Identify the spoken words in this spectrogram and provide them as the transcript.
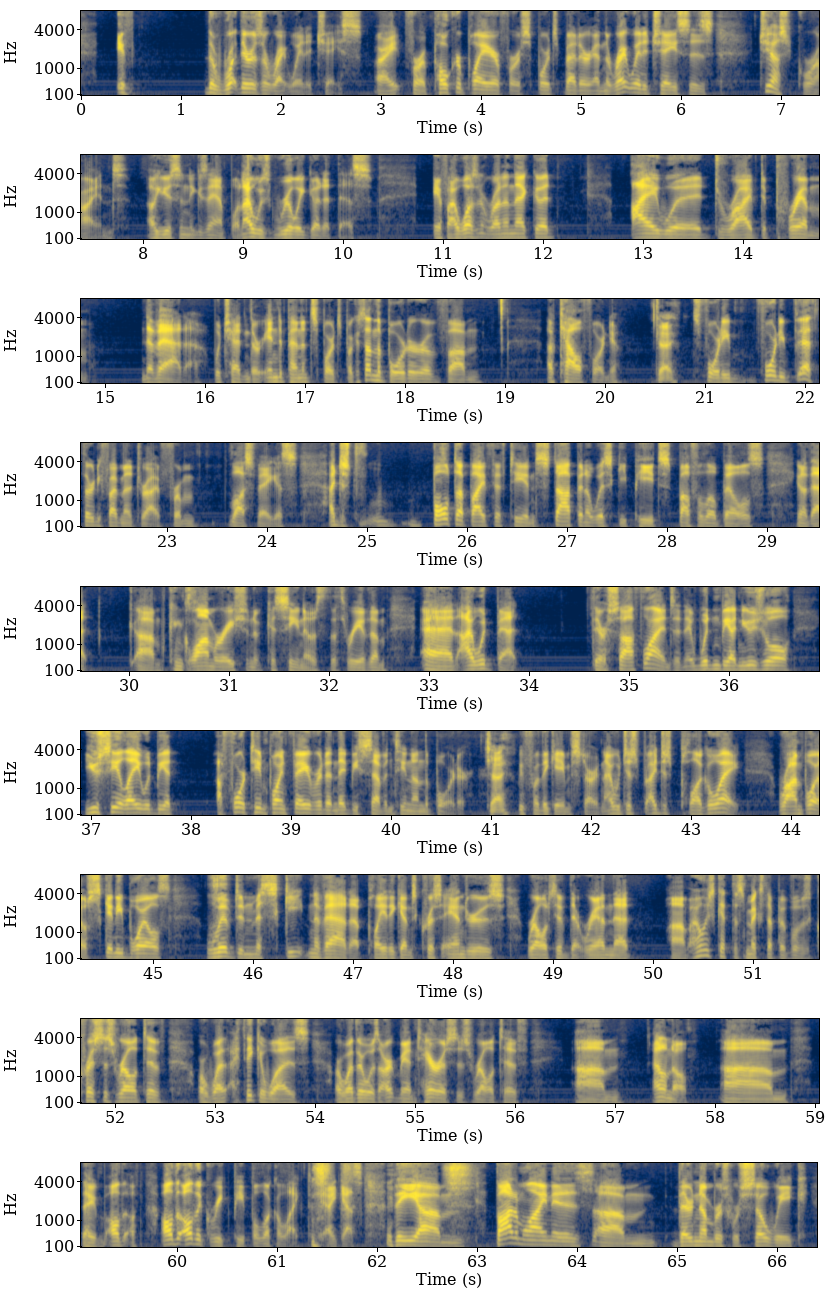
The there is a right way to chase. All right, for a poker player, for a sports bettor, and the right way to chase is just grind. I'll use an example, and I was really good at this. If I wasn't running that good, I would drive to Primm, Nevada, which had their independent sports book. It's on the border of um, of California. Okay. It's 40, 40 eh, 35 minute drive from Las Vegas. I just bolt up I 50 and stop in a Whiskey Pete's, Buffalo Bills, you know, that um, conglomeration of casinos, the three of them. And I would bet they're soft lines. And it wouldn't be unusual. UCLA would be a, a 14 point favorite and they'd be 17 on the border Okay. before the game started. And I would just I just plug away. Ron Boyle, Skinny Boyles, lived in Mesquite, Nevada, played against Chris Andrews' relative that ran that. Um, I always get this mixed up if it was Chris's relative or what I think it was, or whether it was Art Manteris's relative. Um, I don't know. Um, they all the, all the all the Greek people look alike to me, I guess. the um, bottom line is um, their numbers were so weak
